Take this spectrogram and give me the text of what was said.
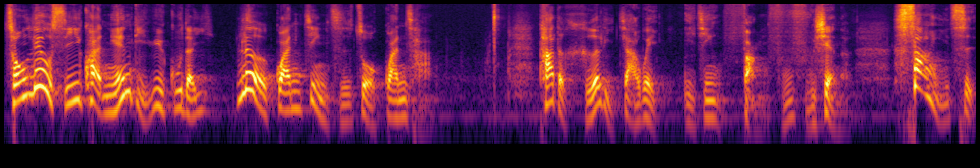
从六十一块年底预估的乐观净值做观察，它的合理价位已经仿佛浮现了。上一次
